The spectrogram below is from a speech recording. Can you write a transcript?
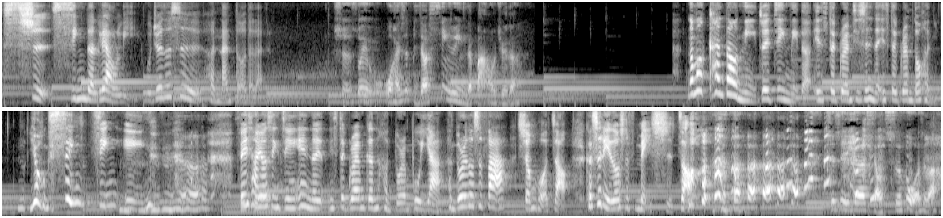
试新的料理。我觉得是很难得的嘞。是，所以我还是比较幸运的吧，我觉得。那么看到你最近你的 Instagram，其实你的 Instagram 都很用心经营，非常用心经营。因为你的 Instagram 跟很多人不一样，很多人都是发生活照，可是你都是美食照，这是一个小吃货，是吧？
